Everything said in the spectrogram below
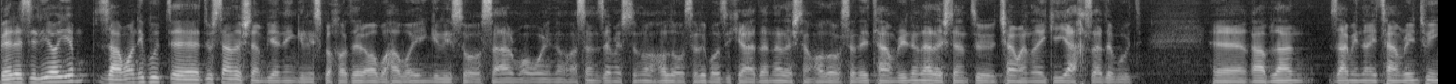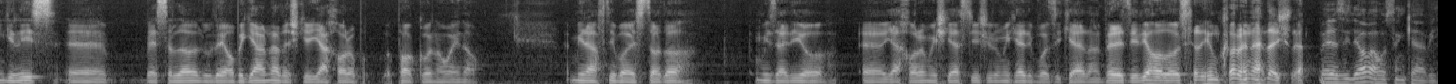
برزیلیا یه زمانی بود دوست نداشتم بیان انگلیس به خاطر آب و هوای انگلیس و سرما و اینا. اصلا زمستون حالا حوصله بازی کردن نداشتن. حالا حوصله تمرین نداشتن تو چمنایی که یخ زده بود. قبلا زمین های تمرین تو انگلیس به اصطلاح لوله آب گرم نداشت که یخها رو پاک کنه و اینا. می‌رفتی با استادا می‌زدی و یخا رو میشکستی شروع می‌کردی بازی کردن. برزیلی حالا حوصله اون کارو نداشتن. برزیلیا و حسین کعبی.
